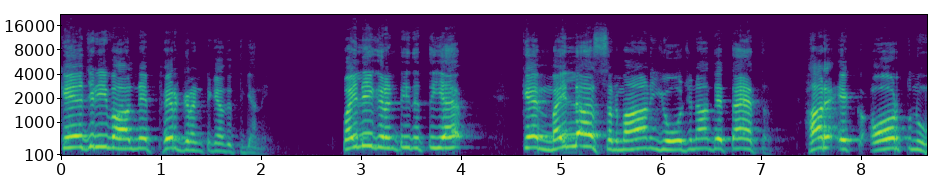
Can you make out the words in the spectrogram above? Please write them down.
ਕੇਜਰੀਵਾਲ ਨੇ ਫਿਰ ਗਰੰਟੀਆਂ ਦਿੱਤੀਆਂ ਨੇ। ਪਹਿਲੀ ਗਰੰਟੀ ਦਿੱਤੀ ਹੈ ਕਿ ਮਹਿਲਾ ਸਨਮਾਨ ਯੋਜਨਾ ਦੇ ਤਹਿਤ ਹਰ ਇੱਕ ਔਰਤ ਨੂੰ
